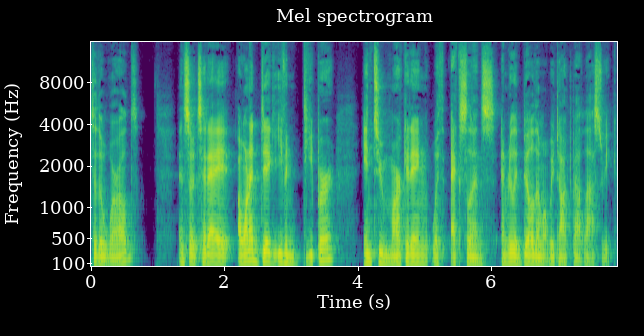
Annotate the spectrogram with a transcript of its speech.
to the world. And so today, I want to dig even deeper into marketing with excellence and really build on what we talked about last week.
